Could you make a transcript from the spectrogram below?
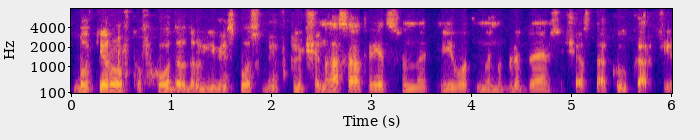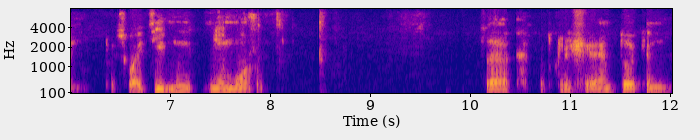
блокировка входа другими способами включена, соответственно, и вот мы наблюдаем сейчас такую картину. То есть войти мы не можем. Так, подключаем токен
